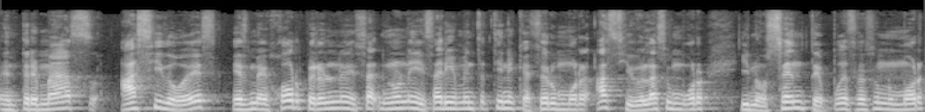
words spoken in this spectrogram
entre más ácido es, es mejor, pero no, no, necesariamente tiene que ser humor ácido, él hace humor inocente, pues es un humor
